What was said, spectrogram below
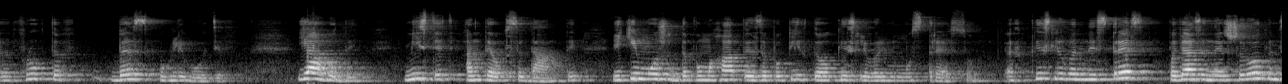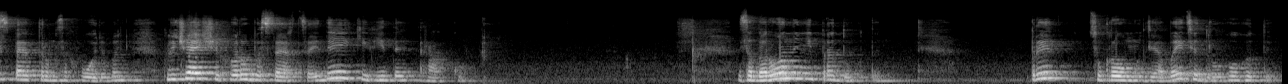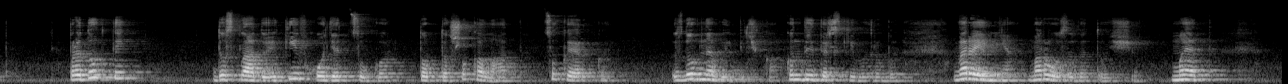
е, фруктів без углеводів. Ягоди містять антиоксиданти, які можуть допомагати запобігти окислювальному стресу. Окислювальний стрес пов'язаний з широким спектром захворювань, включаючи хвороби серця і деякі види раку. Заборонені продукти при цукровому діабеті другого типу. Продукти, до складу яких входять цукор, тобто шоколад, цукерки, здобна випічка, кондитерські вироби, варення, морозиве тощо, мед,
